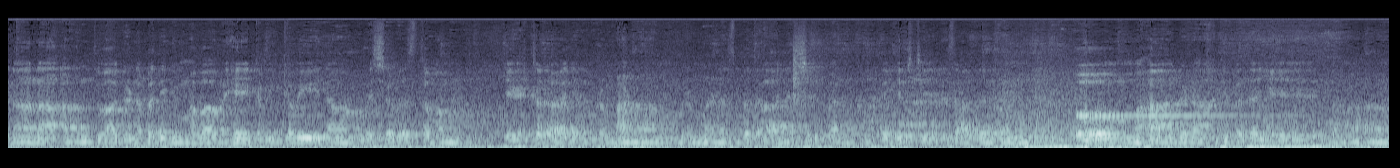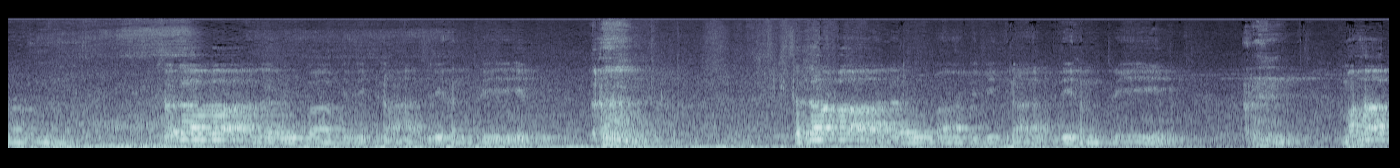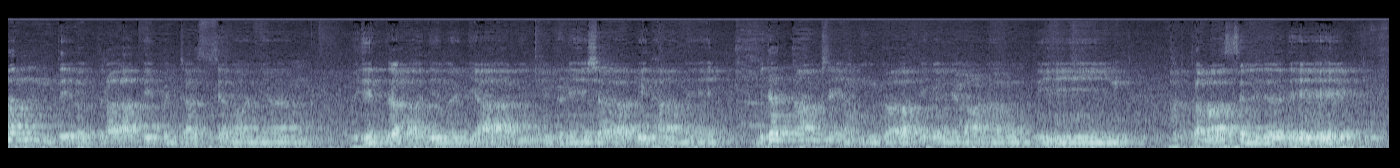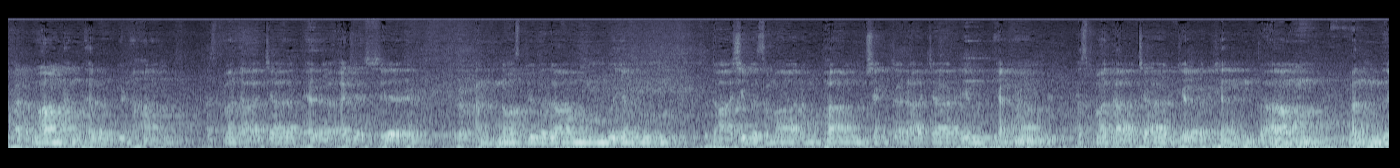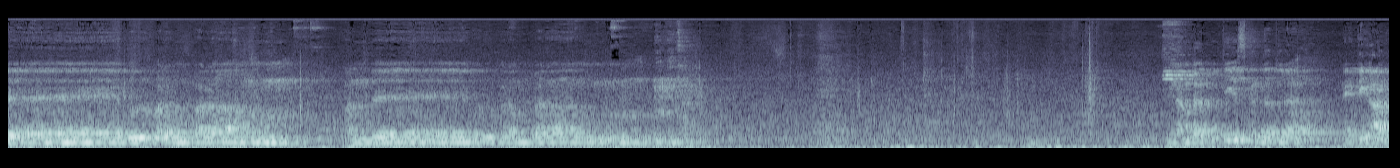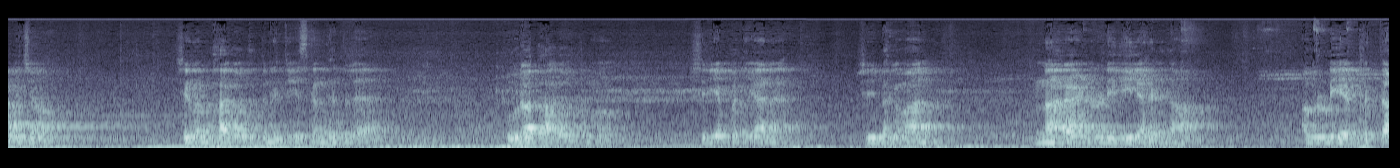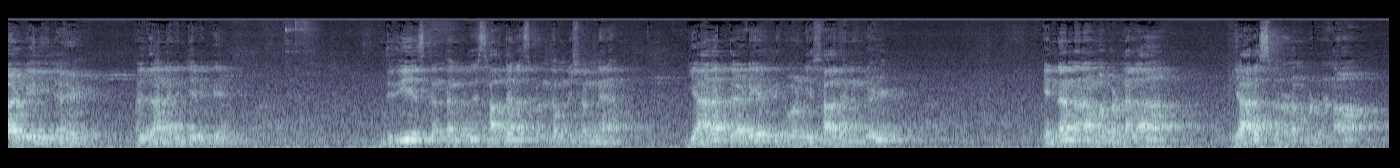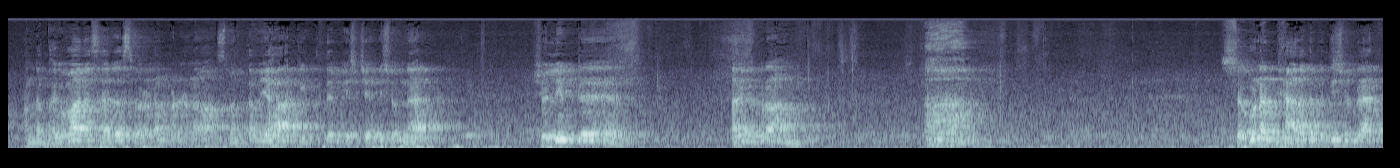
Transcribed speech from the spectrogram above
गणाना गणपति हवामहे कविं कवीनां वश्रवस्तमं ज्येष्ठराजं ब्रह्मणां ब्रह्मणस्पदानश्रवन्तिभिश्चेतसाधनम् महागणाधिपत महागणाधिपतये नमः। सदा बालरूपा विघ्ना श्रीहन्त्री सदा विघ्ना श्रीहन्त्री महादन्ते वक्त्रापि पञ्चास्य मान्यां विजिन्द्रादिमर्या गणेशाभिधामे विदत्तां श्रियं कापि कल्याणमुक्तिः भक्तवात्सल्यजलधेः आत्मानन्दरूपिणः अस्मदाचार्यरहजस्य प्रपन्नोऽस्ति पदाम्बुजं सदाशिवसमारम्भां शङ्कराचार्यमध्यमाम्। வந்தே குரு பரம்பராம் வந்தே குரு பரம்பராம் நம்ம தீய ஸ்கந்தத்தில் நேற்றைக்கு ஆரம்பித்தோம் ஸ்ரீமத் பாகவதத்தின் தீய ஸ்கந்தத்தில் பூரா பாகவதமும் ஸ்ரீயப்பதியான ஸ்ரீ பகவான் நாராயணனுடைய லீலைகள் தான் அவருடைய பக்தாளுடைய லீலைகள். அதுதான் நிறைஞ்சிருக்கு திவ்ய ஸ்கந்தங்கிறது சாதன ஸ்கந்தம்னு சொன்னேன் ஞானத்தை அடையிறதுக்கு வேண்டிய சாதனங்கள் என்னென்ன நாம் பண்ணலாம் யாரை ஸ்மரணம் பண்ணணும் அந்த பகவானை சர ஸ்மரணம் பண்ணணும் ஸ்மர்த்தவியா கீர்த்திதவியஷ்டன்னு சொன்னார். சொல்லிவிட்டு அதுக்கப்புறம் சகுண தியானத்தை பற்றி சொல்கிறார்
